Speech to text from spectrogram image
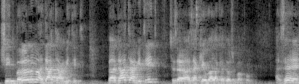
שיתברר לנו הדעת האמיתית. והדעת האמיתית, שזה הקרבה לקדוש ברוך הוא. אז זה,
